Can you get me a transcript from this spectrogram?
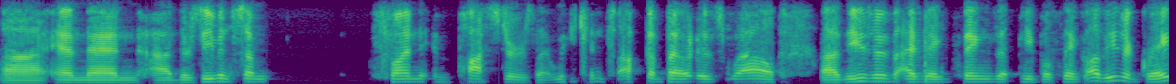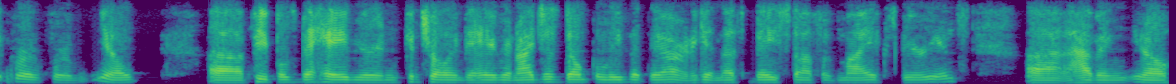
Uh, and then uh, there's even some fun imposters that we can talk about as well. Uh, these are, I think, things that people think, oh, these are great for, for you know, uh, people's behavior and controlling behavior, and I just don't believe that they are. And again, that's based off of my experience, uh, having you know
